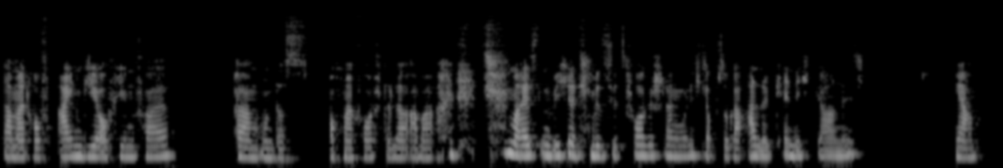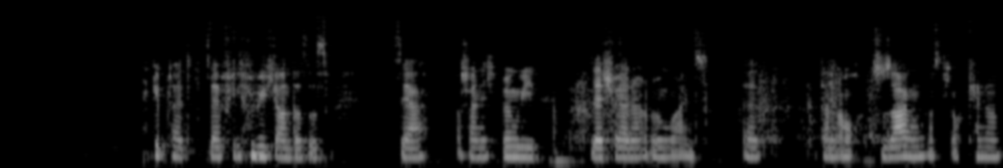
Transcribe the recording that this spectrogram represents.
da mal drauf eingehe auf jeden Fall ähm, und das auch mal vorstelle. Aber die meisten Bücher, die bis jetzt vorgeschlagen wurden, ich glaube sogar alle kenne ich gar nicht. Ja, gibt halt sehr viele Bücher und das ist sehr wahrscheinlich irgendwie sehr schwer, dann irgendwo eins äh, dann auch zu sagen, was ich auch kenne.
